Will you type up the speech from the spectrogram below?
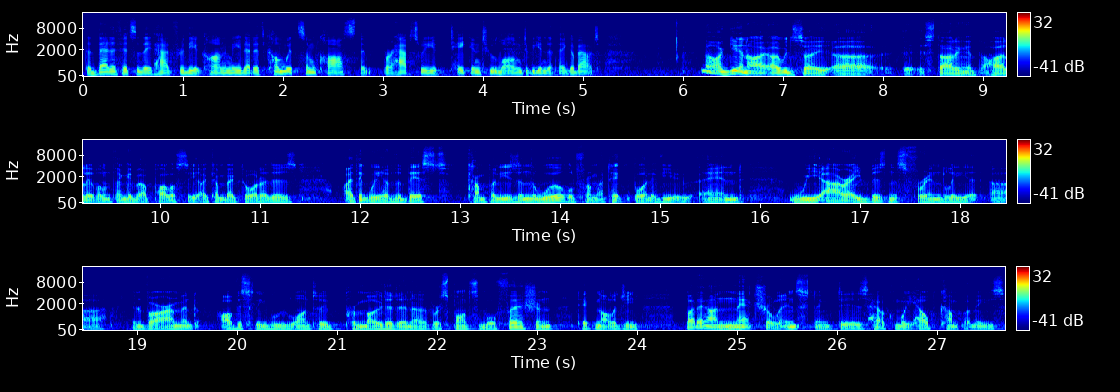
the benefits that they've had for the economy, that it's come with some costs that perhaps we've taken too long to begin to think about? No, again, I, I would say, uh, starting at the high level and thinking about policy, I come back to what it is. I think we have the best companies in the world from a tech point of view, and we are a business friendly uh, environment. Obviously, we want to promote it in a responsible fashion, technology, but our natural instinct is how can we help companies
